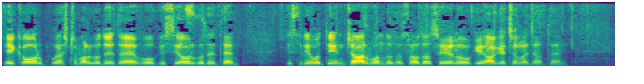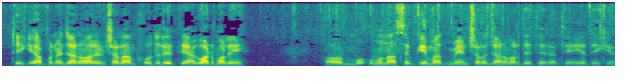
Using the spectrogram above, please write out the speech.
ایک اور کسٹمر کو دیتا ہے، وہ کسی اور کو دیتا ہے۔ اس لیے وہ تین چار بندوں سے سودا سیل ہو کے آگے چلا جاتا ہے۔ ٹھیک ہے، اپنے جانور انشاءاللہ ہم خود لیتے ہیں۔ گوڈ مالی اور مناسب قیمت میں انشاءاللہ جانور دیتے رہتے ہیں۔ یہ دیکھیں۔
